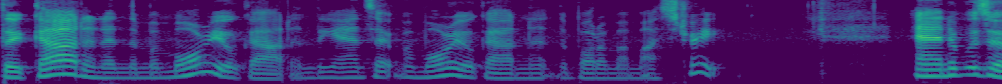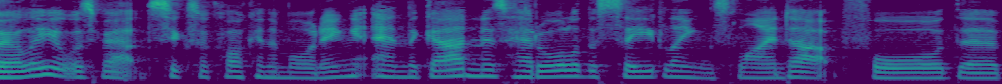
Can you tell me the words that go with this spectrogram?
the garden and the memorial garden, the Anzac Memorial Garden at the bottom of my street. And it was early, it was about six o'clock in the morning, and the gardeners had all of the seedlings lined up for the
